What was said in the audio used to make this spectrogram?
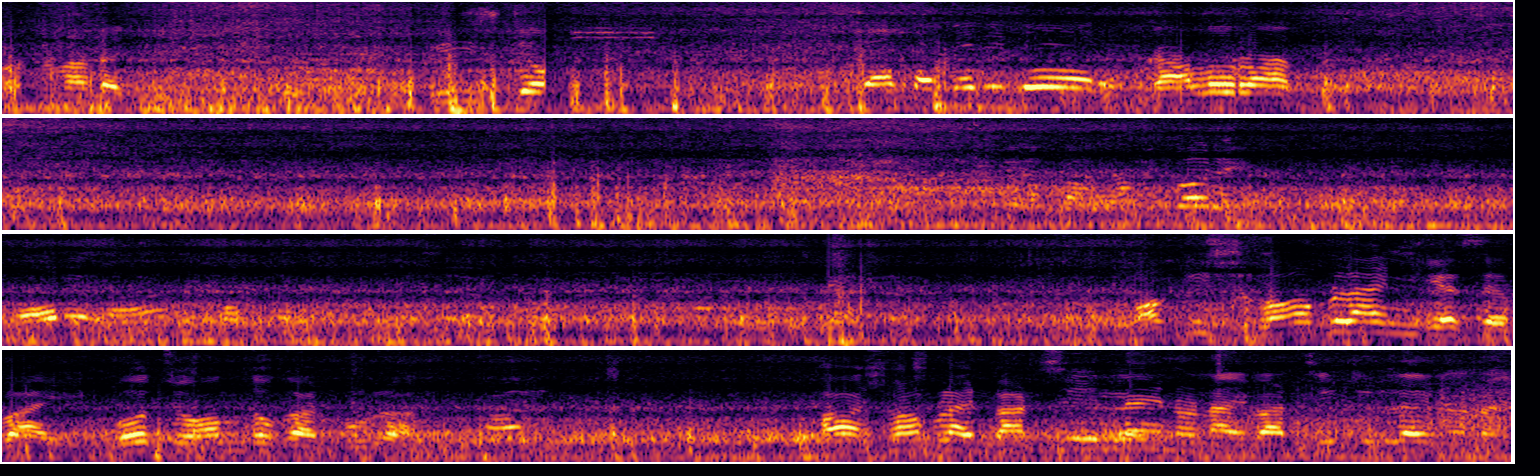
ঘটনাটা কি? কালো রাত। বাকি সব লাইন গেছে ভাই বোঝো অন্ধকার পুরা। হ্যাঁ সব লাইন ভার্সিটির লাইনও নাই ভার্সিটির লাইনও নাই।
